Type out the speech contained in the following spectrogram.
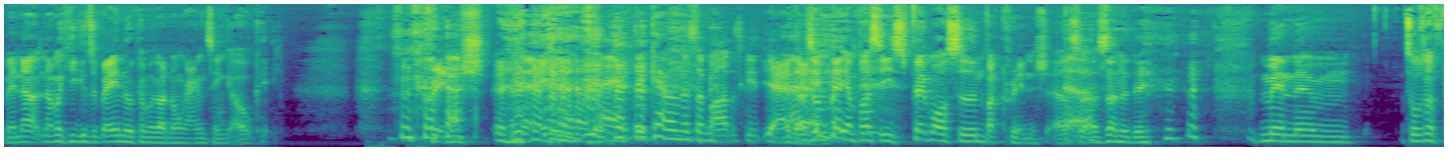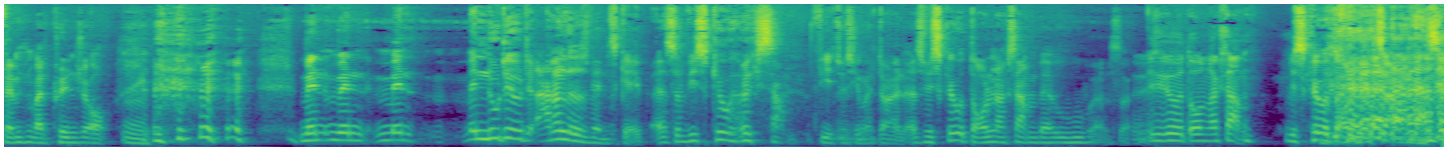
Men når, når man kigger tilbage nu, kan man godt nogle gange tænke, okay, cringe. ja, det kan man med så meget, der skete. ja, det er som, jamen, præcis, fem år siden var cringe, altså, Ja. ja. sådan er det. men øhm, 2015 var et cringe år. Mm. men, men, men, men nu er det jo et anderledes venskab. Altså, vi skriver jo ikke sammen 24 timer i døgnet. Altså, vi skriver dårligt nok sammen hver uge, altså. Vi jo dårligt nok sammen. Vi skriver dårligt nok sammen. Altså.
